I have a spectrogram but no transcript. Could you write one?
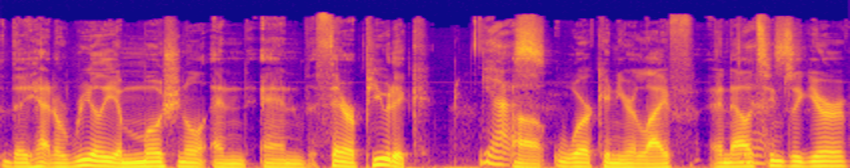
they had a really emotional and and therapeutic Yes. uh, work in your life, and now it seems like you're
